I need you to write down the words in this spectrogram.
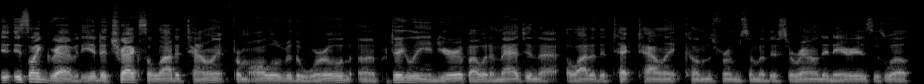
it's like gravity. It attracts a lot of talent from all over the world, uh, particularly in Europe. I would imagine that a lot of the tech talent comes from some of the surrounding areas as well.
